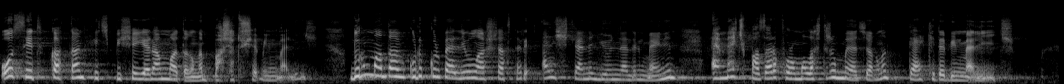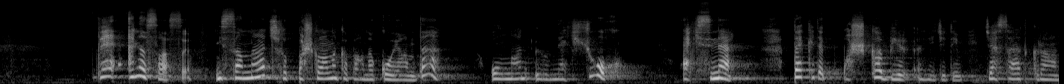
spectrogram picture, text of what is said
O sertifikatların heç bir şey yaranmadığını başa düşə bilməliyik. Durmadan qrup-qrup əlli olan şəxsləri əl işlərinə yönləndirməyinin əmək bazarı formalaşdırılmayacağını dərk edə bilməliyik. Və ən əsası, insanlara çıxıb başqalarının qabağına qoyanda ondan örnək yox, əksinə bəlkə də başqa bir necə deyim, cəsarət qıran,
